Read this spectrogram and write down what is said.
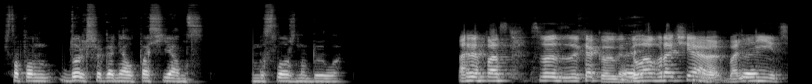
чтобы он дольше гонял пасьянс. Ему сложно было. Она пос- как Да. главврача Да, больницы,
